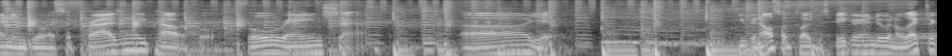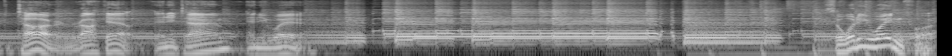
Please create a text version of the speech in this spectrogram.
and enjoy surprisingly powerful, full range sound. Oh, yeah. You can also plug the speaker into an electric guitar and rock out anytime, anywhere. So, what are you waiting for?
